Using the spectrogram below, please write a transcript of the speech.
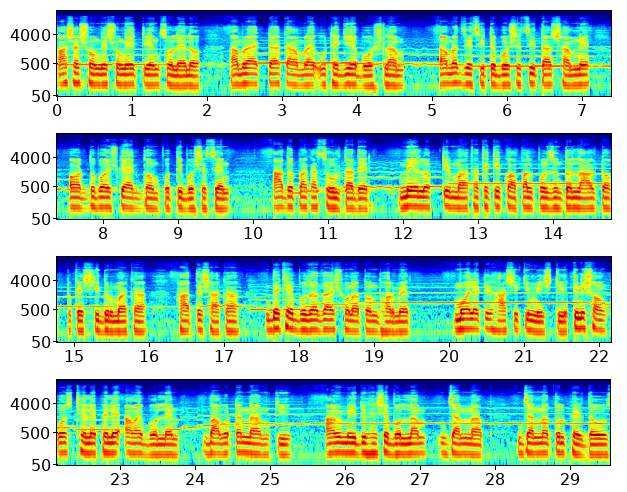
আসার সঙ্গে সঙ্গে ট্রেন চলে এলো। আমরা একটা কামরায় উঠে গিয়ে বসলাম। আমরা যে সিটে বসেছি তার সামনে অর্ধবয়স্ক এক দম্পতি বসেছেন। আদো পাকা চুল তাদের। মেয়ে লোকটির মাথা থেকে কপাল পর্যন্ত লাল টকটকে সিঁদুর মাখা, হাতে শাখা। দেখে বোঝা যায় সনাতন ধর্মের। মহিলাটির হাসি কি মিষ্টি। তিনি সংকোচ ঠেলে ফেলে আমায় বললেন বাবুটার নাম কি? আমি মৃদু হেসে বললাম, জান্নাত, জান্নাতুল ফেরদৌস।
